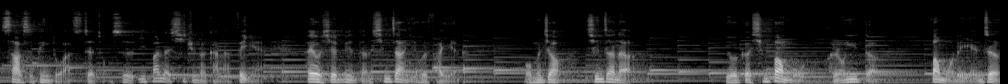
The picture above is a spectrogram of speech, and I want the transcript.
SARS 病毒啊，是这种，是一般的细菌的感染肺炎。还有些病人心脏也会发炎的，我们叫心脏的有一个心瓣膜很容易得瓣膜的炎症，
